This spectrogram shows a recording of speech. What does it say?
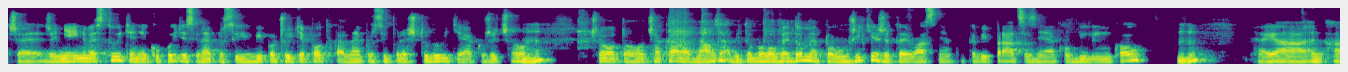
že, že neinvestujte, nekupujte si, najprv si vypočujte podcast, najprv si preštudujte, akože čo, mm-hmm. čo od toho očakávať naozaj, aby to bolo vedomé použitie, že to je vlastne ako keby práca s nejakou bylinkou. Mm-hmm. Hej, a, a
